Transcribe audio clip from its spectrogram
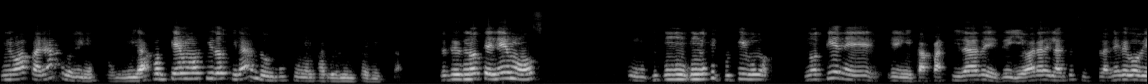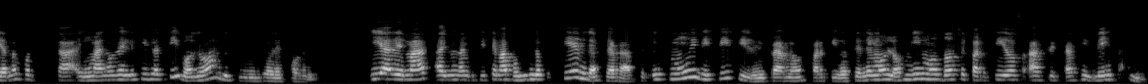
no ha parado la inestabilidad porque hemos ido girando un régimen parlamentarista. Entonces no tenemos un, un ejecutivo no tiene eh, capacidad de, llevar adelante sus planes de gobierno porque está en manos del legislativo, no hay equilibrio de poder. Y además hay un sistema político que tiende a cerrarse. Es muy difícil entrar en nuevos partidos. Tenemos los mismos 12 partidos hace casi 20 años.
